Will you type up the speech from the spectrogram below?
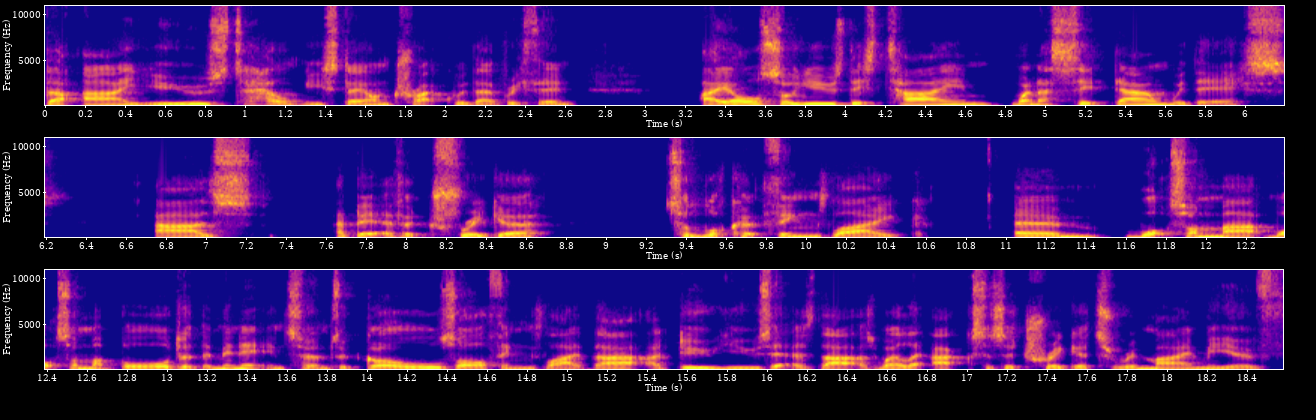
that I use to help me stay on track with everything. I also use this time when I sit down with this as a bit of a trigger to look at things like um, what's on my what's on my board at the minute in terms of goals or things like that. I do use it as that as well. It acts as a trigger to remind me of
